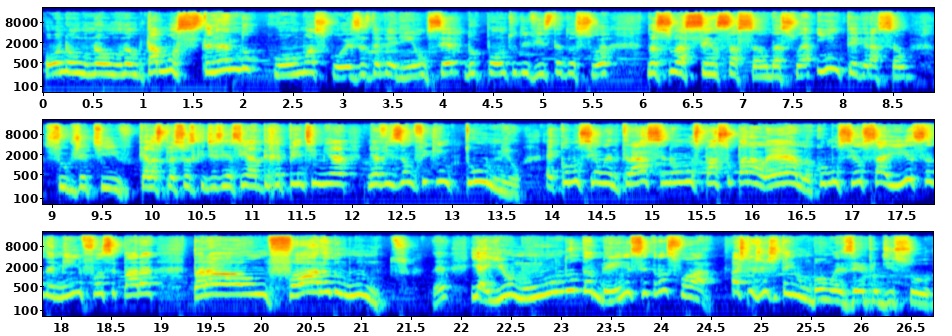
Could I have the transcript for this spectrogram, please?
ou não, não, não tá mostrando como as coisas deveriam ser do ponto de vista da sua, da sua sensação, da sua integração subjetiva. Aquelas pessoas que dizem assim, ah, de repente minha, minha visão fica em túnel. É como se eu entrasse num espaço paralelo, como se eu saísse de mim e fosse para, para um fora do mundo. Né? E aí o mundo também se transforma. Acho que a gente tem um bom exemplo disso,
